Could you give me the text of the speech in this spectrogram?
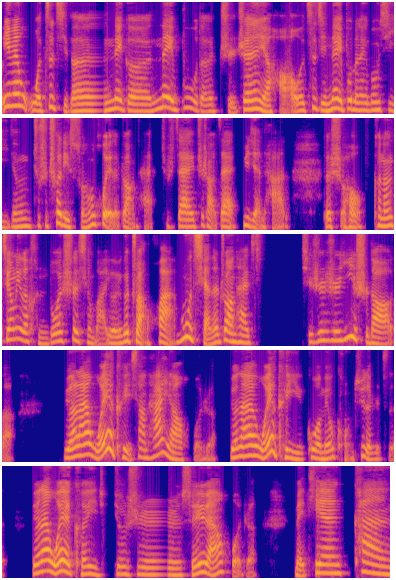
因为我自己的那个内部的指针也好，我自己内部的那个东西已经就是彻底损毁的状态。就是在至少在遇见他的时候，可能经历了很多事情吧，有一个转化。目前的状态。其实是意识到了，原来我也可以像他一样活着，原来我也可以过没有恐惧的日子，原来我也可以就是随缘活着，每天看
